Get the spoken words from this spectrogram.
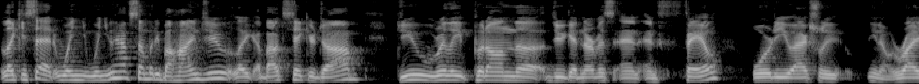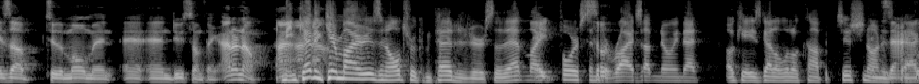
like you said, when when you have somebody behind you, like about to take your job, do you really put on the? Do you get nervous and and fail, or do you actually you know rise up to the moment and, and do something? I don't know. I mean, Kevin Kiermaier is an ultra competitor, so that might force him so- to rise up, knowing that okay, he's got a little competition on his back.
